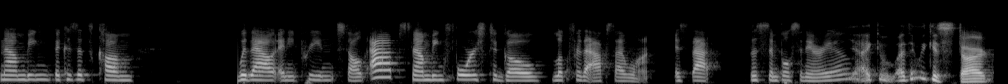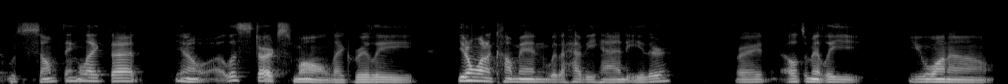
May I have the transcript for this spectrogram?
now I'm being because it's come without any pre-installed apps. Now I'm being forced to go look for the apps I want. Is that the simple scenario? Yeah, I could. I think we could start with something like that. You know, uh, let's start small. Like really, you don't want to come in with a heavy hand either, right? Ultimately, you want to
